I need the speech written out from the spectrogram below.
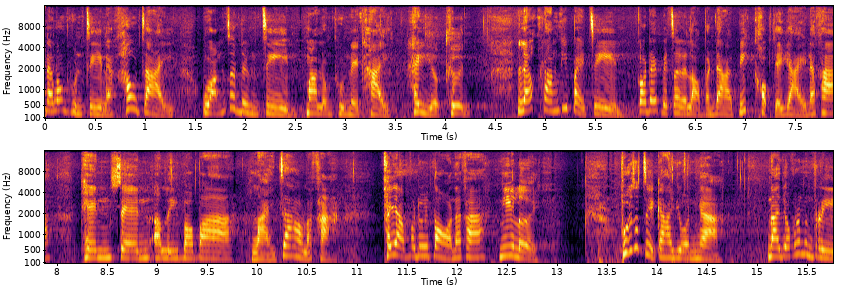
นักลงทุนจีนเนี่ยเข้าใจ หวังจะดึงจีนมาลงทุนในไทยให้เยอะขึ้น แล้วครั้งที่ไปจีนก็ได้ไปเจอเหล่าบรรดาบิ๊กขอบใหญ่ๆนะคะเทนเซนอาลีบาบา หลายเจ้าละค่ะ ขยับมาดูต่อนะคะ นี่เลยพฤศจิกายนค่ะ นายกรัฐมนตรี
